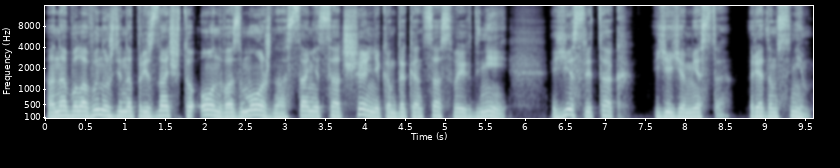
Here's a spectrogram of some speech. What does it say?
Она была вынуждена признать, что он, возможно, останется отшельником до конца своих дней. Если так, ее место рядом с ним.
